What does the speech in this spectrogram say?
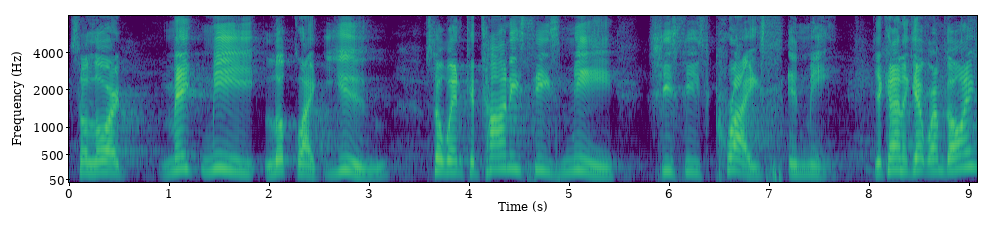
So, Lord, make me look like you. So when Katani sees me, she sees Christ in me. You kind of get where I'm going?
